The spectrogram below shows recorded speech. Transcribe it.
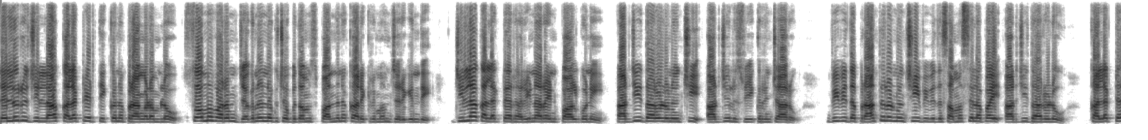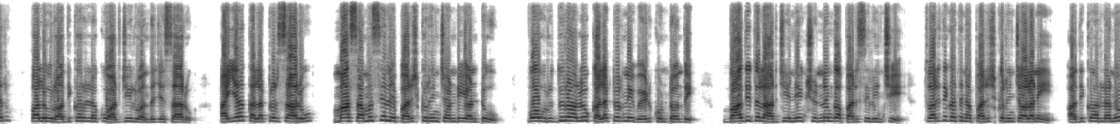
నెల్లూరు జిల్లా కలెక్టరేట్ తిక్కన ప్రాంగణంలో సోమవారం జగనన్నకు చెబుదాం స్పందన కార్యక్రమం జరిగింది. జిల్లా కలెక్టర్ హరినారాయణ పాల్గొని అర్జీదారుల నుంచి అర్జీలు స్వీకరించారు. వివిధ ప్రాంతాల నుంచి వివిధ సమస్యలపై అర్జీదారులు కలెక్టర్ పలువురు అధికారులకు అర్జీలు అందజేశారు. అయ్యా కలెక్టర్ సారు మా సమస్యల్ని పరిష్కరించండి అంటూ ఓ వృద్ధురాలు కలెక్టర్ని వేడుకుంటోంది. బాధితుల అర్జీని క్షుణ్ణంగా పరిశీలించి త్వరితగతిన పరిష్కరించాలని అధికారులను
